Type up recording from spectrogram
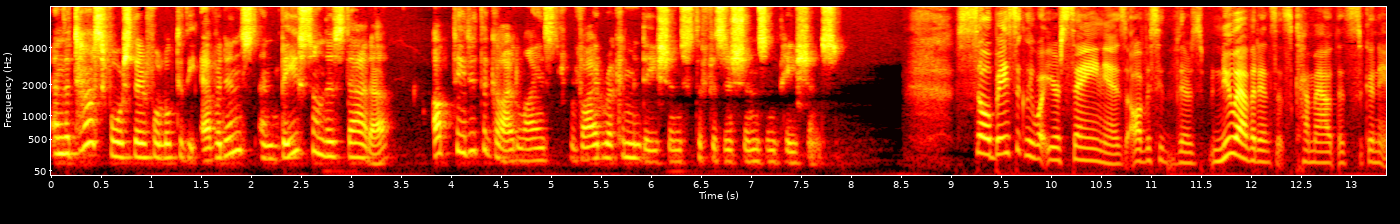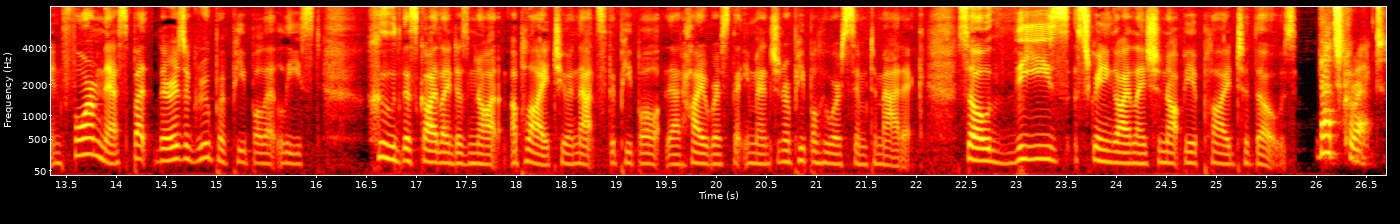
And the task force therefore looked at the evidence and, based on this data, updated the guidelines to provide recommendations to physicians and patients. So basically, what you're saying is obviously there's new evidence that's come out that's going to inform this, but there is a group of people at least who this guideline does not apply to, and that's the people at high risk that you mentioned, or people who are symptomatic. So these screening guidelines should not be applied to those. That's correct.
